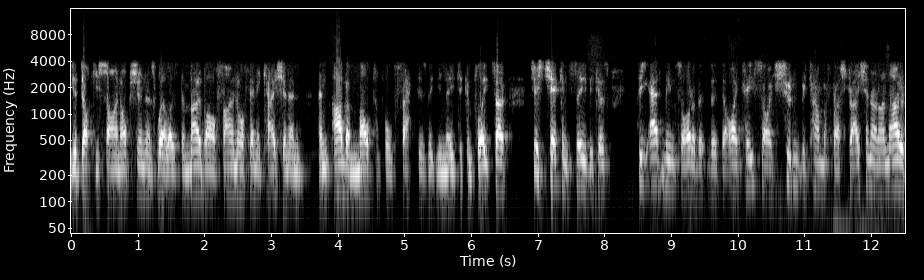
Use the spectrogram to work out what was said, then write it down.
your DocuSign option as well as the mobile phone authentication and, and other multiple factors that you need to complete. So just check and see because the admin side of it, the, the IT side shouldn't become a frustration. And I know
